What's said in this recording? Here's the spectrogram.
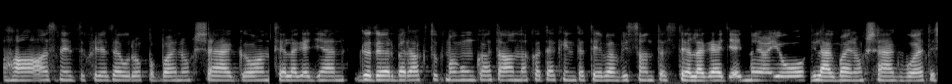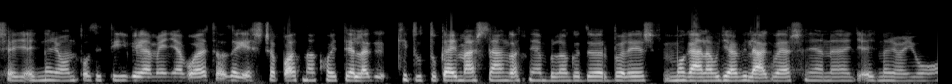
ha azt nézzük, hogy az Európa-bajnokságon tényleg egy ilyen gödörbe raktuk magunkat, annak a tekintetében viszont ez tényleg egy, egy nagyon jó világbajnokság volt, és egy, egy nagyon pozitív élménye volt az egész csapatnak, hogy tényleg ki tudtuk egymást rángatni ebből a gödörből, és magán ugye a világversenyen egy, egy nagyon jó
